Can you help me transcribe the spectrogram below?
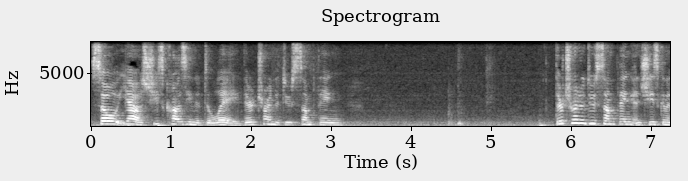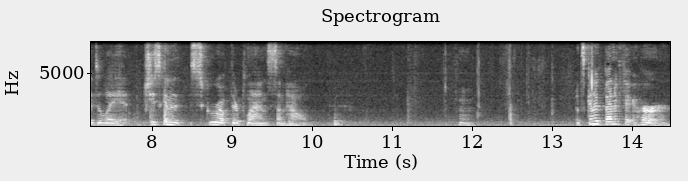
So yeah, she's causing a delay. They're trying to do something they're trying to do something and she's going to delay it. She's going to screw up their plans somehow. Hmm. It's going to benefit her.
